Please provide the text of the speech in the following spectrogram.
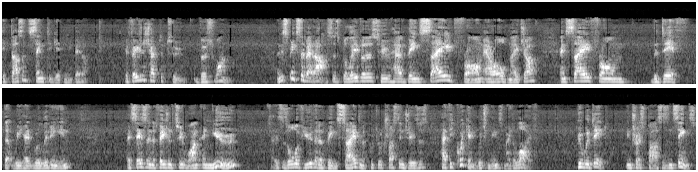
it doesn't seem to get any better. Ephesians chapter 2, verse 1. And this speaks about us as believers who have been saved from our old nature and saved from the death that we had, were living in. It says in Ephesians 2 1, and you, so this is all of you that have been saved and have put your trust in Jesus, hath he quickened, which means made alive, who were dead in trespasses and sins,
